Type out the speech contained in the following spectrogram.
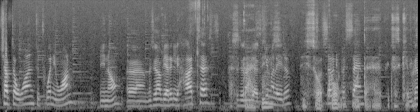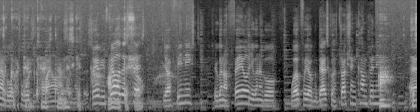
chapter one to twenty-one. You know, um, it's gonna be a really hard test. This It's gonna be thinks accumulative. He's So so, cool. 70% What the heck? Just give You're gonna the go towards the test final of and the let's get semester. So if you fail this show. test, you're finished. You're gonna fail. You're gonna go work for your dad's construction company. Ah, this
